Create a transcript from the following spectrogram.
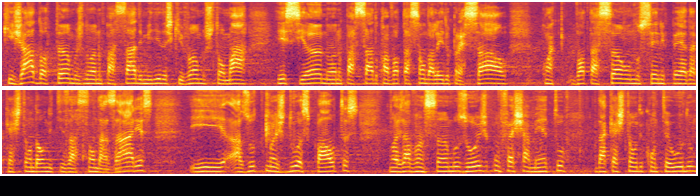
que já adotamos no ano passado e medidas que vamos tomar esse ano, ano passado com a votação da lei do pré-sal, com a votação no CNPE da questão da unitização das áreas. E as últimas duas pautas nós avançamos hoje com o fechamento da questão de conteúdo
